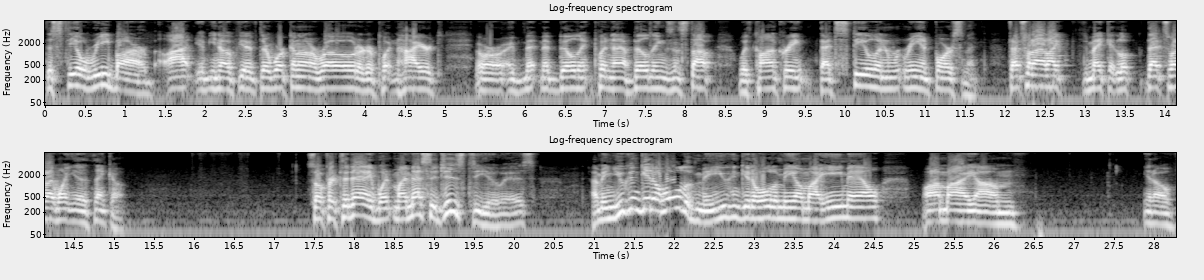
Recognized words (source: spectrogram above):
the steel rebar. I, you know, if, you, if they're working on a road or they're putting higher or building, putting out buildings and stuff, with concrete, that's steel and reinforcement. That's what I like to make it look, that's what I want you to think of. So for today, what my message is to you is, I mean, you can get a hold of me. You can get a hold of me on my email, on my, um, you know,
